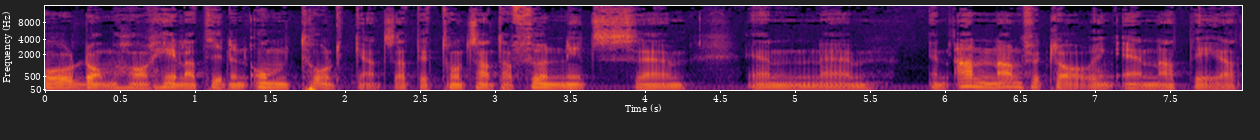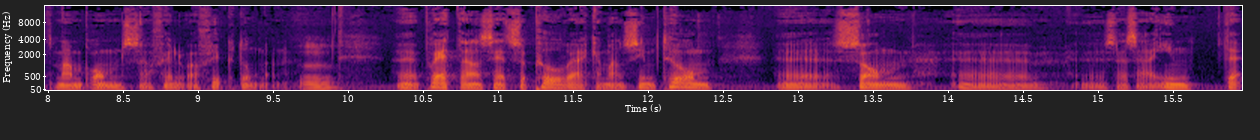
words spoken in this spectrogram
och de har hela tiden omtolkats, att det trots allt har funnits en, en annan förklaring än att det är att man bromsar själva sjukdomen. Mm. På ett annat sätt så påverkar man symptom som så att säga, inte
